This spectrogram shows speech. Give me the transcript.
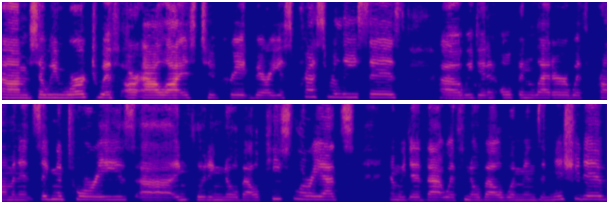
Um, so we worked with our allies to create various press releases, uh, mm. we did an open letter with prominent signatories, uh, including Nobel Peace Laureates, and we did that with Nobel Women's Initiative.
